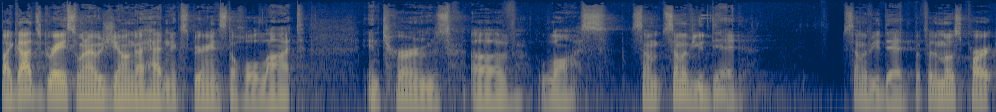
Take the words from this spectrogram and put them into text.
By God's grace, when I was young, I hadn't experienced a whole lot in terms of loss. Some, some of you did. Some of you did. But for the most part,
